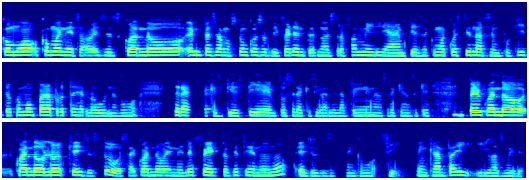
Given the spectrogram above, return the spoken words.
como, como en eso. A veces cuando empezamos con cosas diferentes, nuestra familia empieza como a cuestionarse un poquito, como para protegerlo a uno, como, ¿será que si tienes tiempo? ¿Será que si vale la pena? ¿Será que no sé qué? Pero cuando, cuando lo que dices tú, o sea, cuando ven el efecto que tiene uno, ellos dicen como, sí, me encanta y, y vas muy bien.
